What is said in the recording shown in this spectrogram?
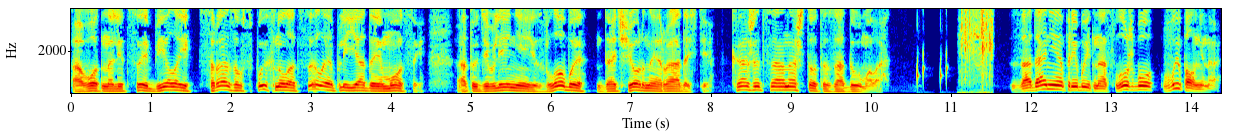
а вот на лице белой сразу вспыхнула целая плеяда эмоций, от удивления и злобы до черной радости. Кажется, она что-то задумала. Задание прибыть на службу выполнено.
